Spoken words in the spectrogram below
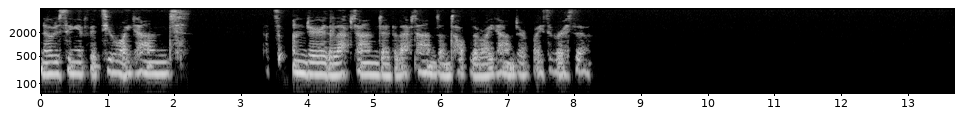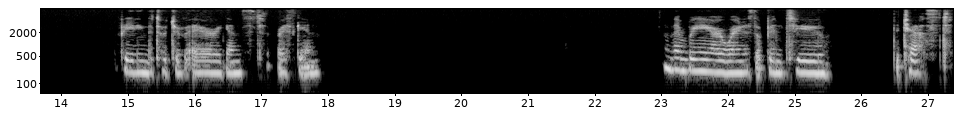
Noticing if it's your right hand under the left hand or the left hand on top of the right hand or vice versa. Feeling the touch of air against our skin. And then bringing our awareness up into the chest.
